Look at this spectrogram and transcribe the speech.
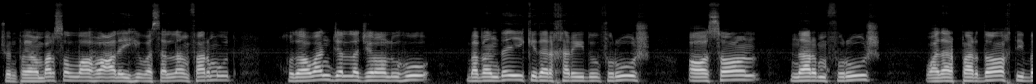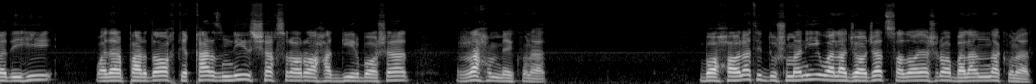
چون پیامبر صلی الله علیه و سلم فرمود خداوند جل جلاله به بنده که در خرید و فروش آسان نرم فروش و در پرداخت بدهی و در پرداخت قرض نیز شخص را راحت گیر باشد رحم می کند با حالت دشمنی و لجاجت صدایش را بلند نکند.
